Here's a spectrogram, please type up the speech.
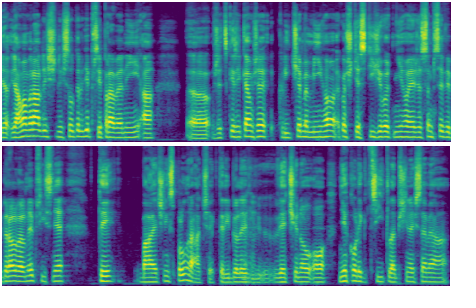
já, já mám rád, když, když jsou ty lidi připravení a uh, vždycky říkám, že klíčem mýho jako štěstí životního je, že jsem si vybral velmi přísně ty báječní spoluhráče, který byli mm. většinou o několik tříd lepší, než jsem já.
